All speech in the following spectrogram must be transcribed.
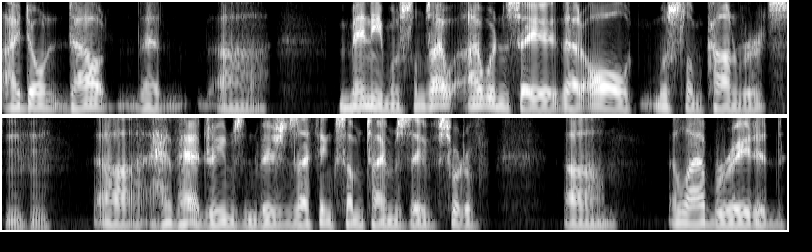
I don't doubt that uh, many Muslims, I, I wouldn't say that all Muslim converts uh, have had dreams and visions. I think sometimes they've sort of um, elaborated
